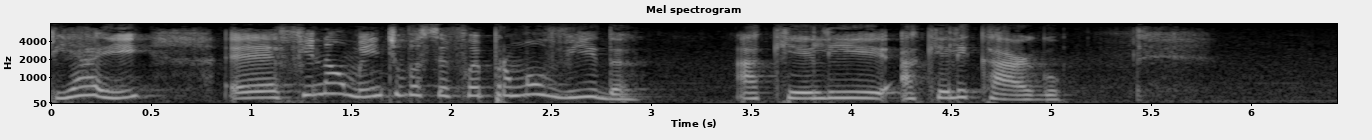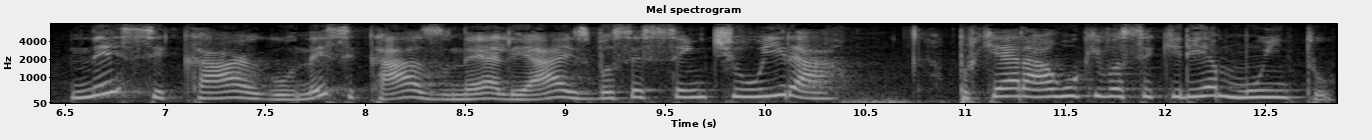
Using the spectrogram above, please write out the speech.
E aí, é, finalmente você foi promovida àquele, àquele cargo. Nesse cargo, nesse caso, né, aliás, você sente o irá, porque era algo que você queria muito.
